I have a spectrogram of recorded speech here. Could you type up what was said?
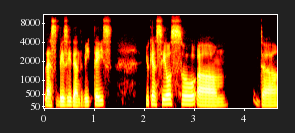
less busy than the weekdays. You can see also um, the uh,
